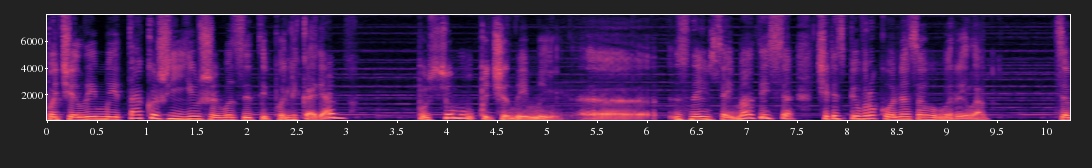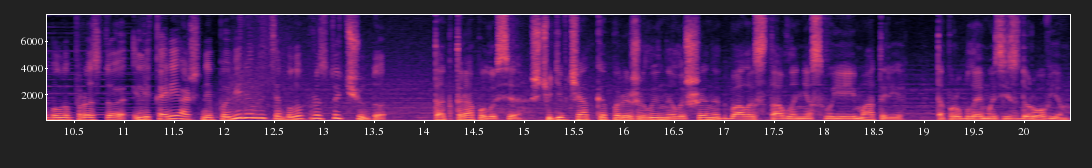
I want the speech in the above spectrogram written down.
Почали ми також її вже возити по лікарям. По всьому почали ми е, з нею займатися. Через півроку вона заговорила. Це було просто лікарі аж не повірили, це було просто чудо. Так трапилося, що дівчатка пережили не лише недбале ставлення своєї матері та проблеми зі здоров'ям.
